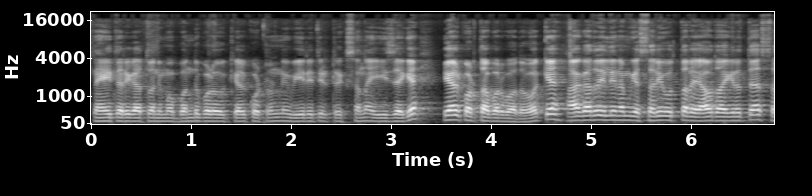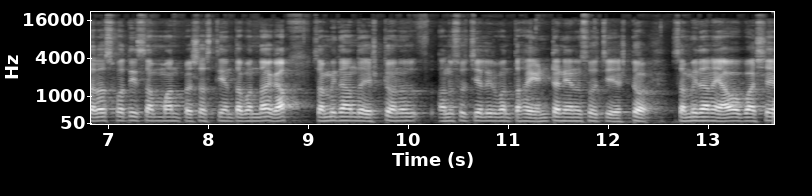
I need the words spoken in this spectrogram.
ಸ್ನೇಹಿತರಿಗೆ ಅಥವಾ ನಿಮ್ಮ ಬಂಧು ಬಳಗ ಕೇಳ್ಕೊಟ್ರು ನೀವು ಈ ರೀತಿ ಟ್ರಿಕ್ಸನ್ನು ಈಸಿಯಾಗಿ ಹೇಳ್ಕೊಡ್ತಾ ಬರ್ಬೋದು. ಓಕೆ ಹಾಗಾದರೆ ಇಲ್ಲಿ ನಮಗೆ ಸರಿ ಉತ್ತರ ಯಾವುದಾಗಿರುತ್ತೆ? ಸರಸ್ವತಿ ಸಮ್ಮಾನ್ ಪ್ರಶಸ್ತಿ ಅಂತ ಬಂದಾಗ ಸಂವಿಧಾನದ ಎಷ್ಟು ಅನು, ಅನುಸೂಚಿಯಲ್ಲಿರುವಂತಹ ಎಂಟನೇ ಅನುಸೂಚಿ ಎಷ್ಟು ಸಂವಿಧಾನ ಯಾವ ಭಾಷೆ,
